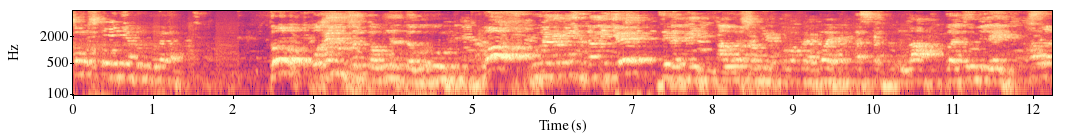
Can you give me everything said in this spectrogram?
সমস্ত ওখানে সত্তাউন তাওবুন ও গুনাহগারের যে নাকি আল্লাহর সামনে তওবা করে হয় আস্তাগফিরুল্লাহ ওয়া আতুবু ইলাইহি আল্লাহ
